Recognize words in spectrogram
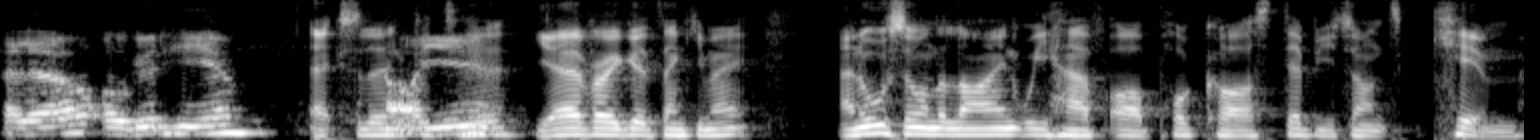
Hello, all good here. Excellent. How are good you? to hear. Yeah, very good. Thank you, mate. And also on the line, we have our podcast debutant, Kim,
